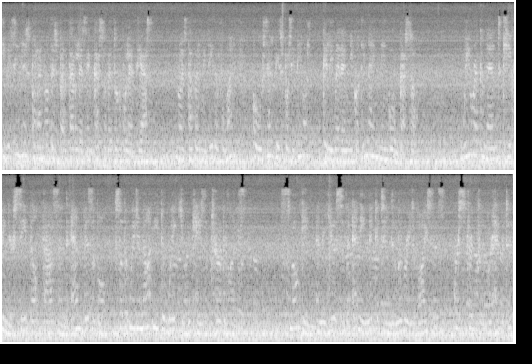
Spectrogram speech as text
y visibles para no despertarles en caso de turbulencias. No está permitido fumar o usar dispositivos que liberen nicotina en ningún caso. We recommend keeping your seatbelt fastened and visible so that we do not need to wake you in case of turbulence. Smoking and the use of any nicotine delivery devices are strictly prohibited.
